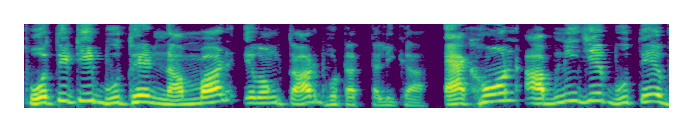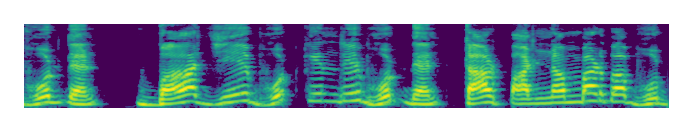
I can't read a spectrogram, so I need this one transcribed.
প্রতিটি বুথের নাম্বার এবং তার ভোটার তালিকা। এখন আপনি যে বুথে ভোট দেন বা যে ভোট কেন্দ্রে ভোট দেন, তার পার নাম্বার বা ভোট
